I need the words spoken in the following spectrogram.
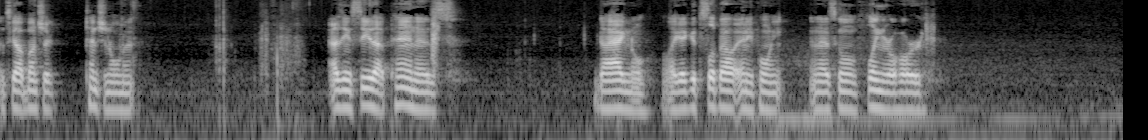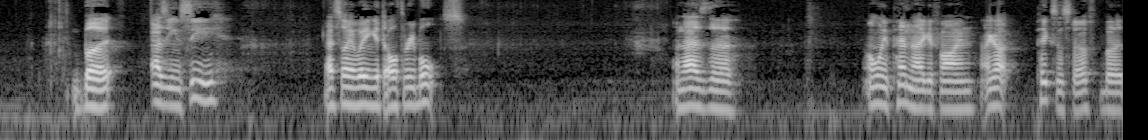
it's got a bunch of tension on it. As you can see, that pin is diagonal. Like it could slip out at any point, and that's going to fling real hard. But as you can see, that's the only way you can get to all three bolts. And that is the only pen that I could find. I got picks and stuff, but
